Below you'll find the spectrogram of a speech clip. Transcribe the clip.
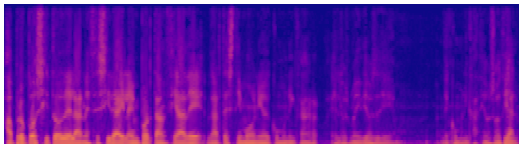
a propósito de la necesidad y la importancia de dar testimonio y comunicar en los medios de, comunicación social.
